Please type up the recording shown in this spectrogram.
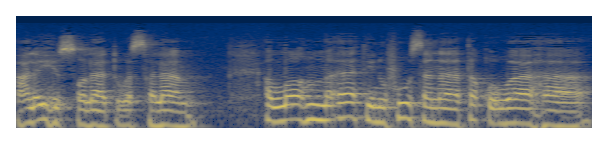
عليه الصلاة والسلام. اللهم آت نفوسنا تقواها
